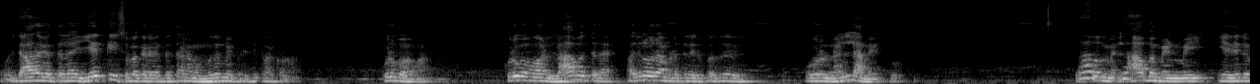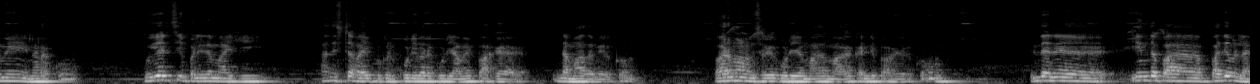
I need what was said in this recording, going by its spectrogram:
ஒரு ஜாதகத்தில் இயற்கை சுபகிரகத்தை தான் நம்ம முதன்மைப்படுத்தி பார்க்கணும். குரு பகவான். குரு பகவான் லாபத்தில் பதினோராம் இடத்தில் இருப்பது ஒரு நல்ல அமைப்பு. லாபம் லாபமேன்மை எதிலுமே நடக்கும். முயற்சி பலிதமாகி அதிர்ஷ்ட வாய்ப்புகள் கூடி வரக்கூடிய அமைப்பாக இந்த மாதம் இருக்கும். வருமானம் சிறக்கக்கூடிய மாதமாக கண்டிப்பாக இருக்கும். இந்த நே- இந்த ப பதிவில்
